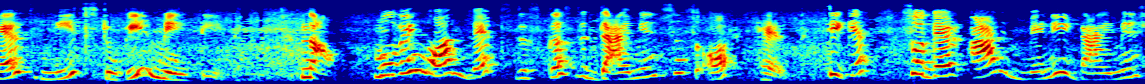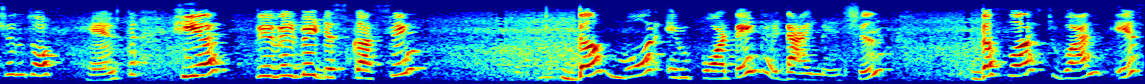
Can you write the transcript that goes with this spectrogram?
health needs to be maintain now moving on let's discuss the dimension of health ठीक है? So there are many dimension of health here we will be discussing the more important dimensions. First one is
